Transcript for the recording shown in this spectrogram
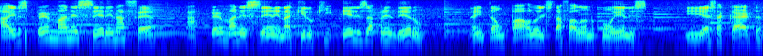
a eles permanecerem na fé, a permanecerem naquilo que eles aprenderam. Né? Então Paulo ele está falando com eles e essa carta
